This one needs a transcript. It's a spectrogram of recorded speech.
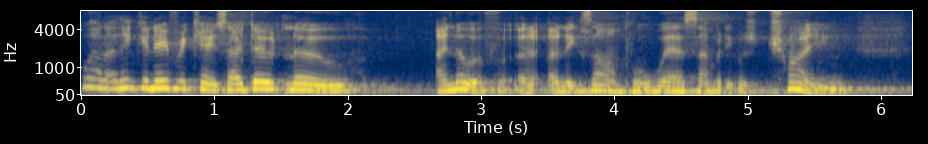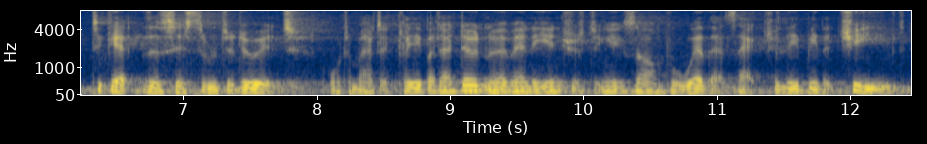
well, I think in every case, I don't know, I know of a, an example where somebody was trying to get the system to do it automatically, but I don't know of any interesting example where that's actually been achieved.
